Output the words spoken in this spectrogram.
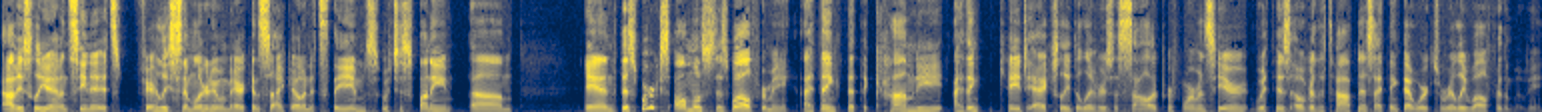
obviously you haven't seen it. It's fairly similar to American Psycho in its themes, which is funny. Um, and this works almost as well for me. I think that the comedy, I think Cage actually delivers a solid performance here with his over the topness. I think that works really well for the movie.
